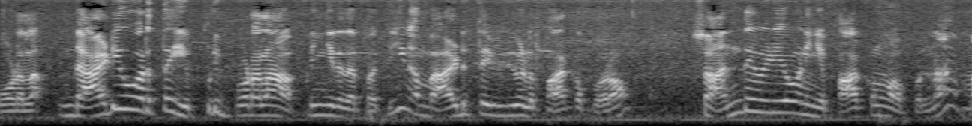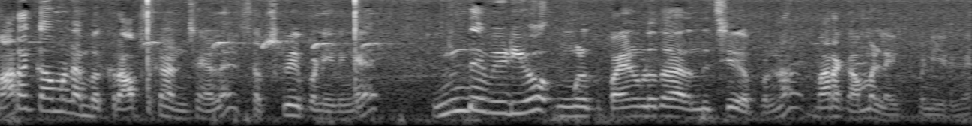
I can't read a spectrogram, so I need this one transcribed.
போடலாம். இந்த அடி உரத்தை எப்படி போடலாம் அப்படிங்கிறத பற்றி நம்ம அடுத்த வீடியோவில் பார்க்க போகிறோம் ஸோ அந்த வீடியோவை நீங்கள் பார்க்கணும் அப்படின்னா மறக்காமல் நம்ம கிராப்ஸ்கான் சேனலை சப்ஸ்கிரைப் பண்ணிடுங்க. இந்த வீடியோ உங்களுக்கு பயனுள்ளதாக இருந்துச்சு அப்படின்னா மறக்காமல் லைக் பண்ணிடுங்க.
